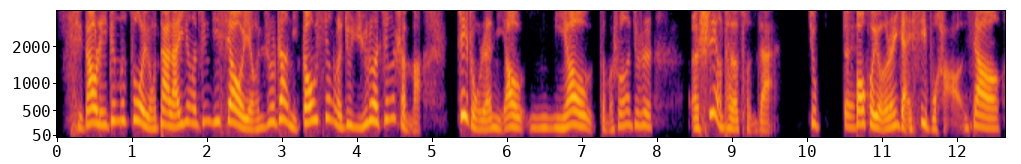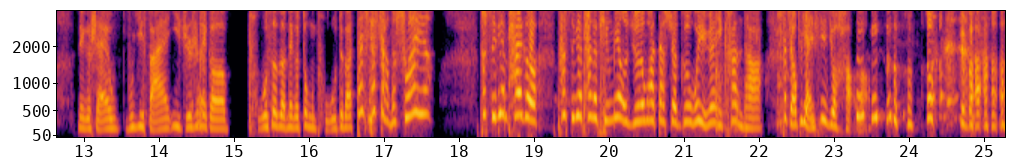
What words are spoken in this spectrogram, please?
起到了一定的作用，带来一定的经济效应，就让你高兴了，就娱乐精神嘛。这种人你要你你要怎么说呢？就是呃适应他的存在。就对包括有的人演戏不好，你像那个谁吴亦凡，一直是那个菩萨的那个动图，对吧？但是他长得帅呀，他随便拍个他随便拍个平面，我就觉得哇大帅哥，我也愿意看他，他只要不演戏就好了，对吧？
